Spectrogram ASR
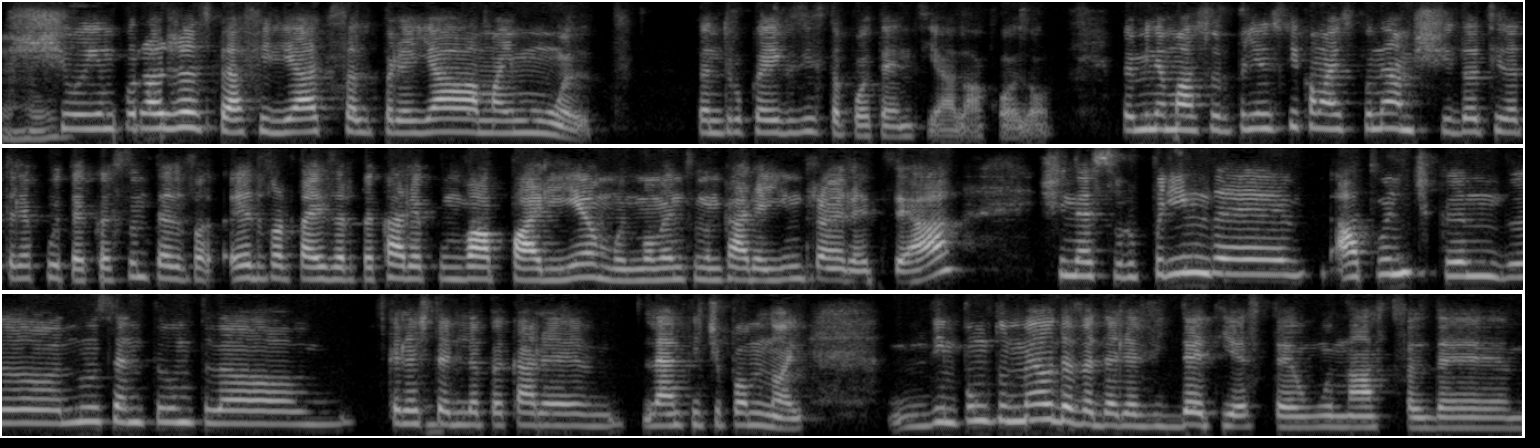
uh-huh. și îi încurajez pe afiliați să-l preia mai mult, pentru că există potențial acolo. Pe mine m-a surprins, știi că mai spuneam și dățile trecute, că sunt advertiser pe care cumva pariem în momentul în care intră în rețea și ne surprinde atunci când uh, nu se întâmplă creșterile pe care le anticipăm noi. Din punctul meu de vedere, Videt este un astfel de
